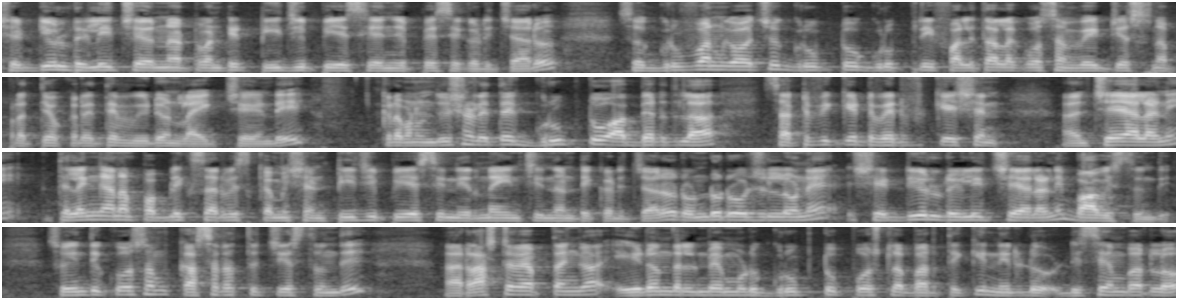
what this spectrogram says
షెడ్యూల్ రిలీజ్ చేయనటువంటి టీజీపీఎస్సీ అని చెప్పేసి ఇక్కడ ఇచ్చారు. సో గ్రూప్ వన్ కావచ్చు గ్రూప్ టూ గ్రూప్ త్రీ ఫలితాల కోసం వెయిట్ చేస్తున్న ప్రతి ఒక్కరైతే వీడియోని లైక్ చేయండి. ఇక్కడ మనం చూసినట్లయితే గ్రూప్ టూ అభ్యర్థుల సర్టిఫికేట్ వెరిఫికేషన్ చేయాలని Telangana public service commission TGPSC నిర్ణయించిందంటే ఇక్కడ ఇచ్చారు. రెండు రోజుల్లోనే షెడ్యూల్ రిలీజ్ చేయాలని భావిస్తుంది. సో ఇందుకోసం కసరత్తు చేస్తుంది. రాష్ట్ర వ్యాప్తంగా ఏడు వందల ఎనభై మూడు గ్రూప్ టూ పోస్టుల భర్తీకి నిరుడు డిసెంబర్లో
